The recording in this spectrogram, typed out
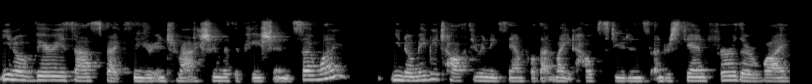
you know, various aspects in your interaction with a patient. So I want to you know maybe talk through an example that might help students understand further why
